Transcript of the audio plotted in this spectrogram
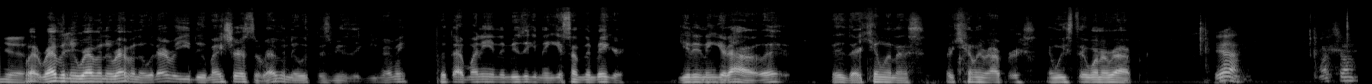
yeah. But revenue, revenue, revenue. Whatever you do, make sure it's a revenue with this music. You feel me? Put that money in the music and then get something bigger. Get in and get out. What? They're killing us. They're killing rappers, and we still want to rap. Yeah. That's some,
